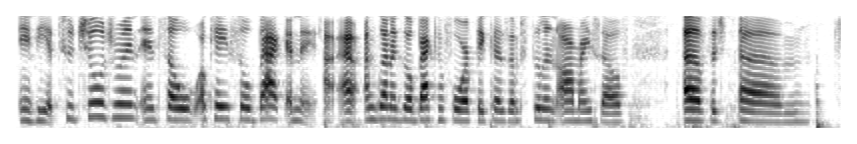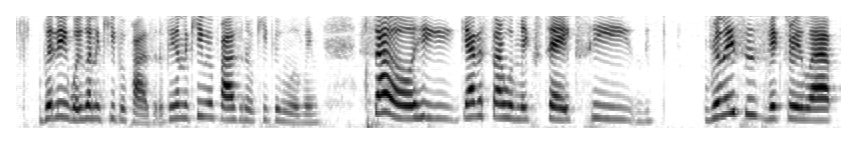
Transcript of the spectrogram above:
and he had two children. And so okay so back and I, I, i'm gonna go back and forth because i'm still in awe myself of the um but anyway, we're gonna keep it positive. We're gonna keep it positive, keep it moving. So he got to start with mixtapes. He releases Victory Lap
